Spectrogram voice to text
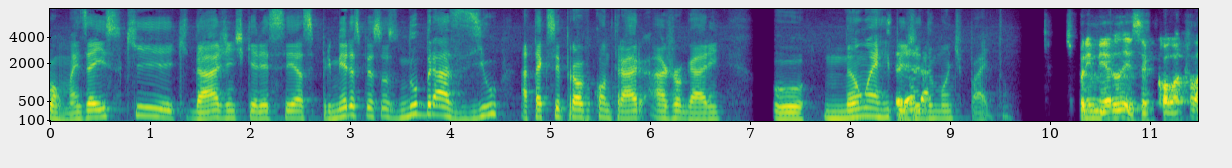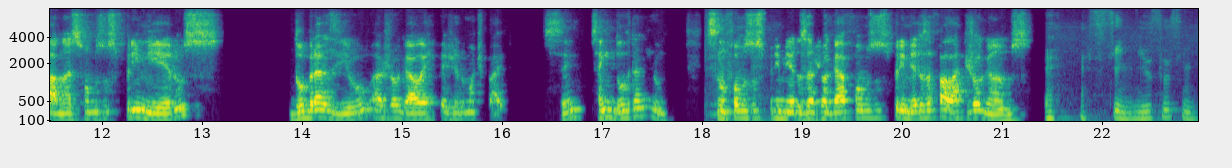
Bom, mas é isso que, que dá a gente querer ser as primeiras pessoas no Brasil, até que se prove o contrário, a jogarem o não RPG é do Monty Python. Os primeiros, aí, você coloca lá, nós fomos os primeiros do Brasil a jogar o RPG do Monty Python. Sem, sem dúvida nenhuma. Se não fomos os primeiros a jogar, fomos os primeiros a falar que jogamos. sim, isso sim.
